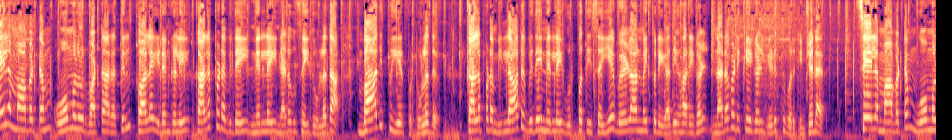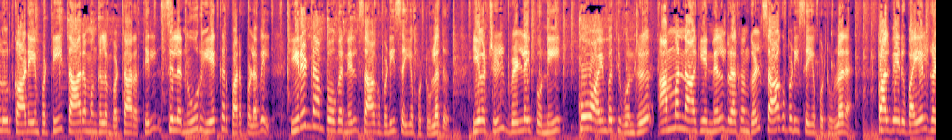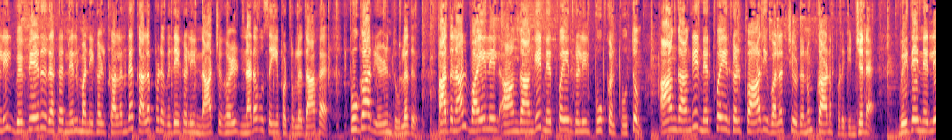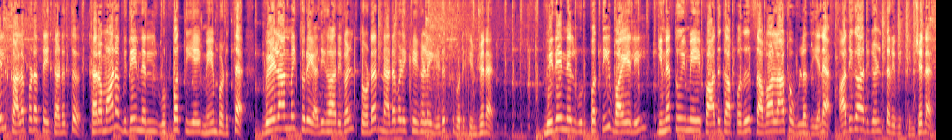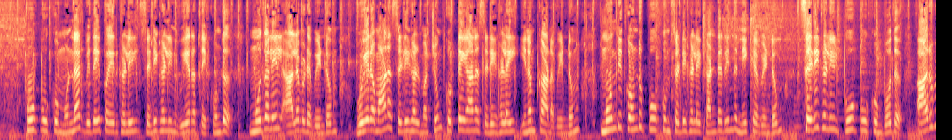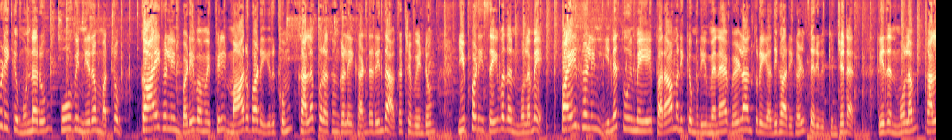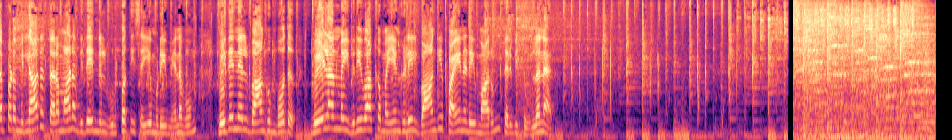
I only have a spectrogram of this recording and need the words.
சேலம் மாவட்டம் ஓமலூர் வட்டாரத்தில் பல இடங்களில் கலப்பட விதை நெல்லை நடவு செய்துள்ளதால் பாதிப்பு ஏற்பட்டுள்ளது. கலப்படம் இல்லாத விதை நெல்லை உற்பத்தி செய்ய வேளாண்மைத்துறை அதிகாரிகள் நடவடிக்கைகள் எடுத்து வருகின்றனர். சேலம் மாவட்டம் ஓமலூர் காடையம்பட்டி தாரமங்கலம் வட்டாரத்தில் சில நூறு ஏக்கர் பரப்பளவில் இரண்டாம் போக நெல் சாகுபடி செய்யப்பட்டுள்ளது. இவற்றில் வெள்ளை பொன்னி கோ ஐம்பத்தி ஒன்று அம்மன் ஆகிய நெல் ரகங்கள் சாகுபடி செய்யப்பட்டுள்ளன. பல்வேறு வயல்களில் வெவ்வேறு ரக நெல்மணிகள் கலந்த கலப்பட விதைகளின் நாற்றுகள் நடவு செய்யப்பட்டுள்ளதாக புகார் எழுந்துள்ளது. அதனால் வயலில் ஆங்காங்கே நெற்பயிர்களில் பூக்கள் பூத்தும் ஆங்காங்கே நெற்பயிர்கள் பாதி வளர்ச்சியுடனும் காணப்படுகின்றன. விதை நெல்லில் கலப்படத்தை தடுத்து தரமான விதை நெல் உற்பத்தியை மேம்படுத்த வேளாண்மைத்துறை அதிகாரிகள் தொடர் நடவடிக்கைகளை எடுத்து வருகின்றனர். விதை நெல் உற்பத்தி வயலில் இன தூய்மையை பாதுகாப்பது சவாலாக உள்ளது என அதிகாரிகள் தெரிவிக்கின்றனர். பூ பூக்கும் முன்னர் விதை பயிர்களில் செடிகளின் உயரத்தை கொண்டு முதலில் அளவிட வேண்டும். உயரமான செடிகள் மற்றும் குட்டையான செடிகளை இனம் காண வேண்டும். முந்திக் கொண்டு பூக்கும் செடிகளை கண்டறிந்து நீக்க வேண்டும். செடிகளில் பூ பூக்கும் போது அறுவடைக்கு முன்னரும் பூவின் நிறம் மற்றும் காய்களின் வடிவமைப்பில் மாறுபாடு இருக்கும் கலப்பு ரகங்களை கண்டறிந்து அகற்ற வேண்டும். இப்படி செய்வதன் மூலமே பயிர்களின் இன தூய்மையை பராமரிக்க முடியும் என வேளாண் துறை அதிகாரிகள் தெரிவிக்கின்றனர். இதன் மூலம் கலப்படம் இல்லாத தரமான விதை நெல் உற்பத்தி செய்ய முடியும் எனவும் விதை நெல் வாங்கும் போது வேளாண்மை விரிவாக்க மையங்களில் வாங்கி பயனடையுமாறும் தெரிவித்துள்ளனா்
